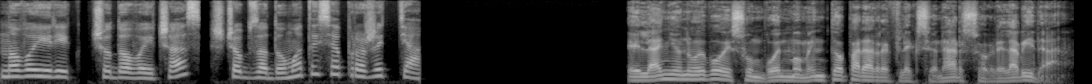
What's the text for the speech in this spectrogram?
Новий рік чудовий час, щоб задуматися про життя. El Año Nuevo es un buen momento para reflexionar sobre la vida.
